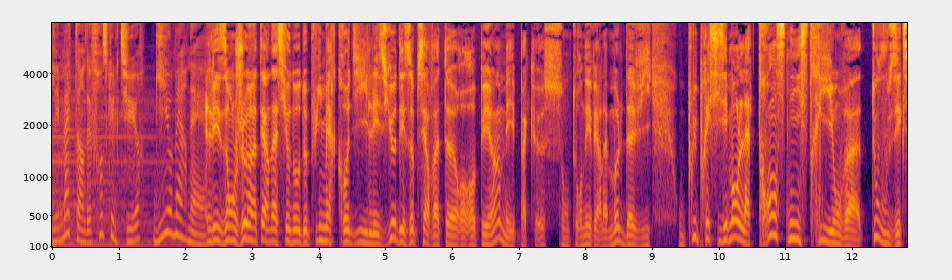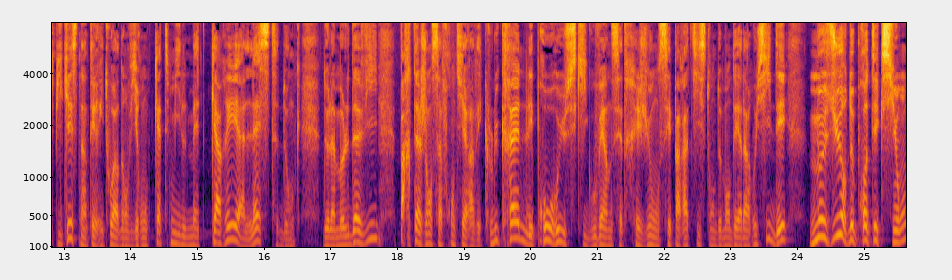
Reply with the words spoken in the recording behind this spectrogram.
Les matins de France Culture, Guillaume Erner. Les enjeux internationaux depuis mercredi, les yeux des observateurs européens, mais pas que, sont tournés vers la Moldavie, ou plus précisément la Transnistrie. On va tout vous expliquer. C'est un territoire d'environ 4000 mètres carrés à l'est, donc, de la Moldavie, partageant sa frontière avec l'Ukraine. Les pro-russes qui gouvernent cette région séparatiste ont demandé à la Russie des mesures de protection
